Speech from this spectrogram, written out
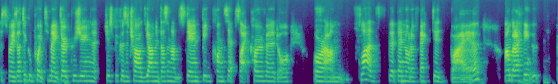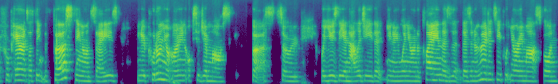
I suppose that's a good point to make. Don't presume that just because a child's young and doesn't understand big concepts like COVID or or um, floods that they're not affected by it. Um, but I think for parents, I think the first thing I would say is, you know, put on your own oxygen mask first. So we use the analogy that you know when you're on a plane there's a, there's an emergency put your own mask on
